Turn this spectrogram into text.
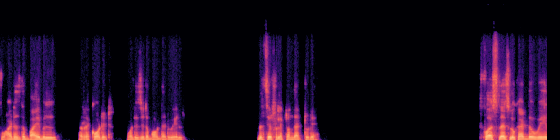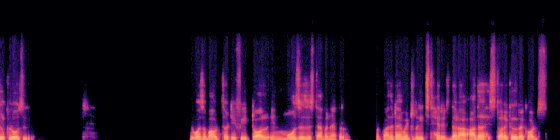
Why does the Bible record it? What is it about that veil? Let's reflect on that today. First, let's look at the veil closely. It was about 30 feet tall in Moses' tabernacle. But by the time it reached Herod, there are other historical records,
